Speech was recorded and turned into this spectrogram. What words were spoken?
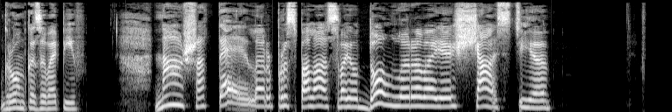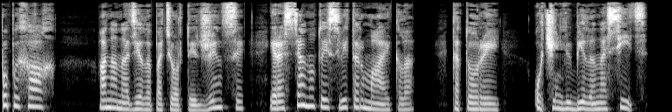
громко завопив. Наша Тейлор проспала свое долларовое счастье. В попыхах она надела потертые джинсы и растянутый свитер Майкла, который очень любила носить,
